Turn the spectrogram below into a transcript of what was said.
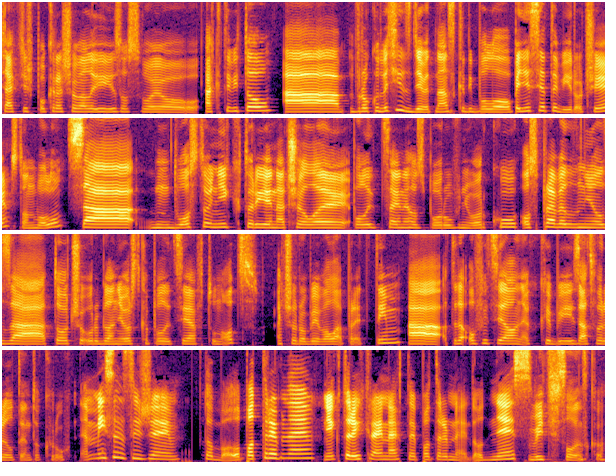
taktiež pokračovali so svojou aktivitou a v roku 2019, kedy bolo 50. výročie Stonewallu, sa dôstojník, ktorý je na čele policajného zboru v New Yorku, ospravedlnil za to, čo urobila New Yorkská policia v tú noc a čo robievala predtým a teda oficiálne ako keby zatvoril tento kruh. Myslím si, že to bolo potrebné. V niektorých krajinách to je potrebné aj dodnes. Víť Slovensko.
